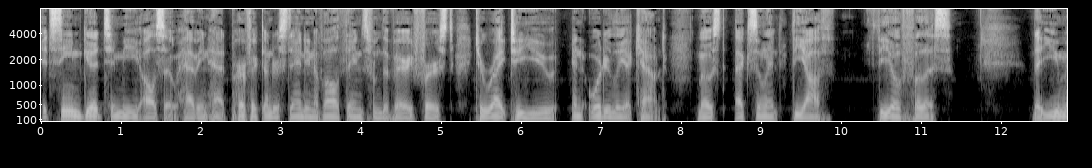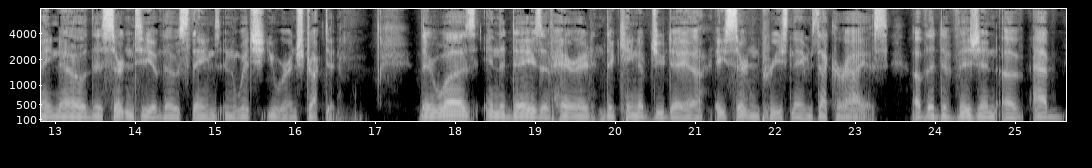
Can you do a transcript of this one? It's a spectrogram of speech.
It seemed good to me also, having had perfect understanding of all things from the very first, to write to you an orderly account, most excellent Theoph- Theophilus, that you may know the certainty of those things in which you were instructed. There was in the days of Herod, the king of Judea, a certain priest named Zacharias, of the division of Ab-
